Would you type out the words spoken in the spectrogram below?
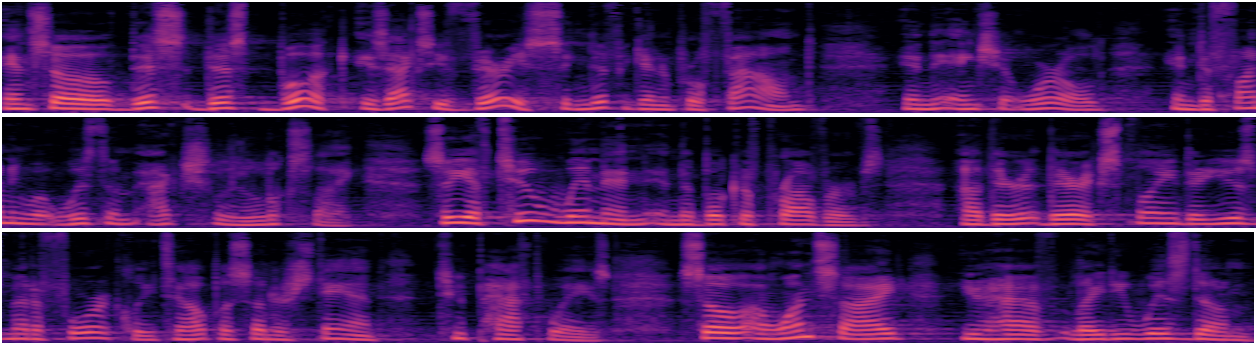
And so this, this book is actually very significant and profound in the ancient world in defining what wisdom actually looks like. So you have two women in the book of Proverbs. Uh, they're, they're explained, they're used metaphorically to help us understand two pathways. So on one side, you have Lady Wisdom,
